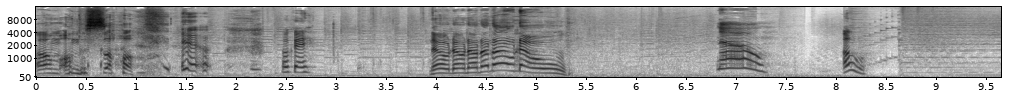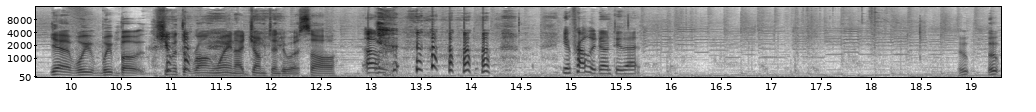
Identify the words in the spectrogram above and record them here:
um, on the saw. Okay. No, no, no, no, no, no. No! Oh, Yeah, we we both. She went the wrong way, and I jumped into a saw. oh. you probably don't do that. Oop, oop.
